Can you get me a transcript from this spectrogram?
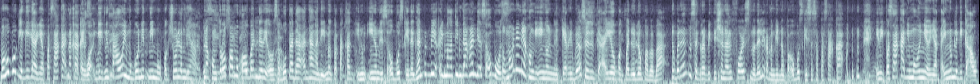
mahubog lagi ka nga pasaka na ka kay wa gyud ning tawoy mo gunit nimo pag sure lang diha. Na kung tropa mo kauban diri o sa butadaan ha nga magpatakag inom-inom di sa ubos kay daghan pud ba kay mga tindahan diha sa ubos. So mao na ni akong giingon nga carry bell sud kaayo pag padulong pababa. Tubanan po sa gravitational force no dali ra man gyud paubos kaysa sa pasaka. Inig pasaka nimo unyo nya kainom lagi ka aw.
